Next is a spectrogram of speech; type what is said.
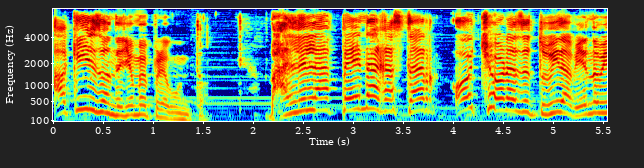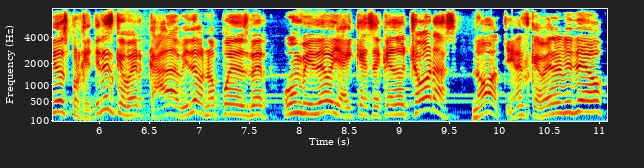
Aquí es donde yo me pregunto. ¿Vale la pena gastar 8 horas de tu vida viendo videos? Porque tienes que ver cada video. No puedes ver un video y ahí que se quede 8 horas. No, tienes que ver el video,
